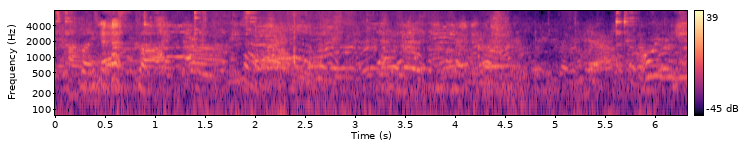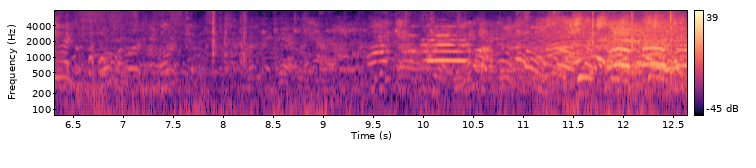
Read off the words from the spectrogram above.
time. Yeah.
